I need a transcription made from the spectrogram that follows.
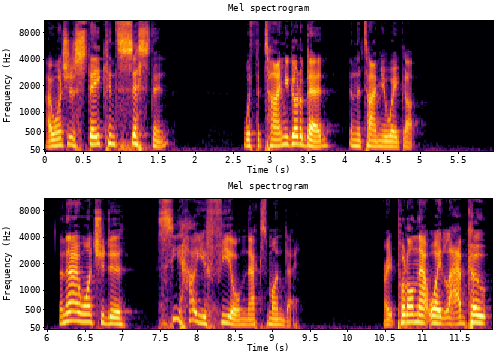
I want you to stay consistent with the time you go to bed and the time you wake up. And then I want you to see how you feel next Monday. Right? Put on that white lab coat,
